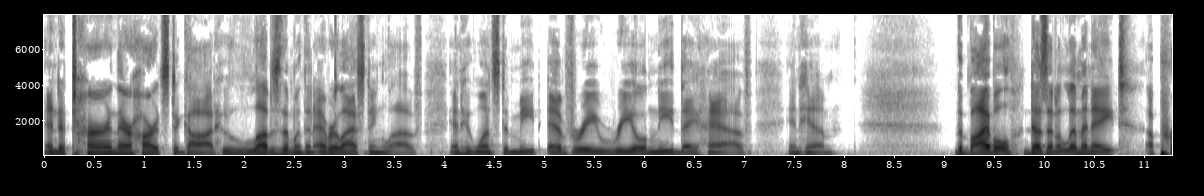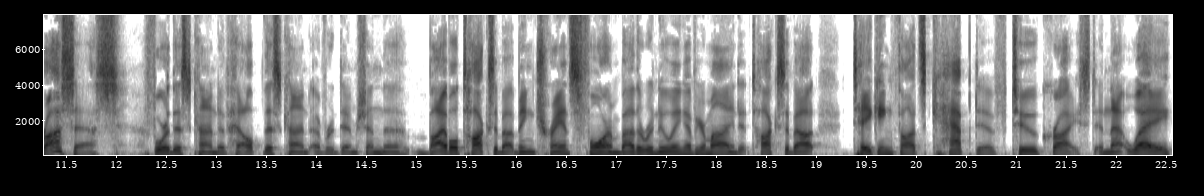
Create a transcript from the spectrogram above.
and to turn their hearts to God who loves them with an everlasting love and who wants to meet every real need they have in Him. The Bible doesn't eliminate a process for this kind of help, this kind of redemption. The Bible talks about being transformed by the renewing of your mind. It talks about taking thoughts captive to Christ. In that way,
